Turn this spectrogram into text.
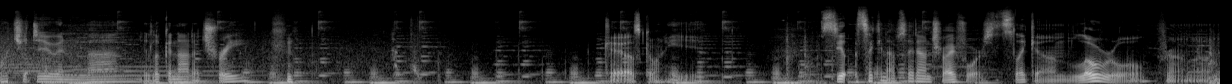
What you doing, man? You looking at a tree? okay, let's go in here. See, it's like an upside down Triforce. It's like um Lorule from um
